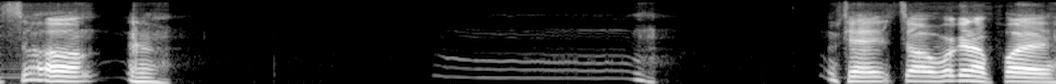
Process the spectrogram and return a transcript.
So, uh, okay, so we're gonna play.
